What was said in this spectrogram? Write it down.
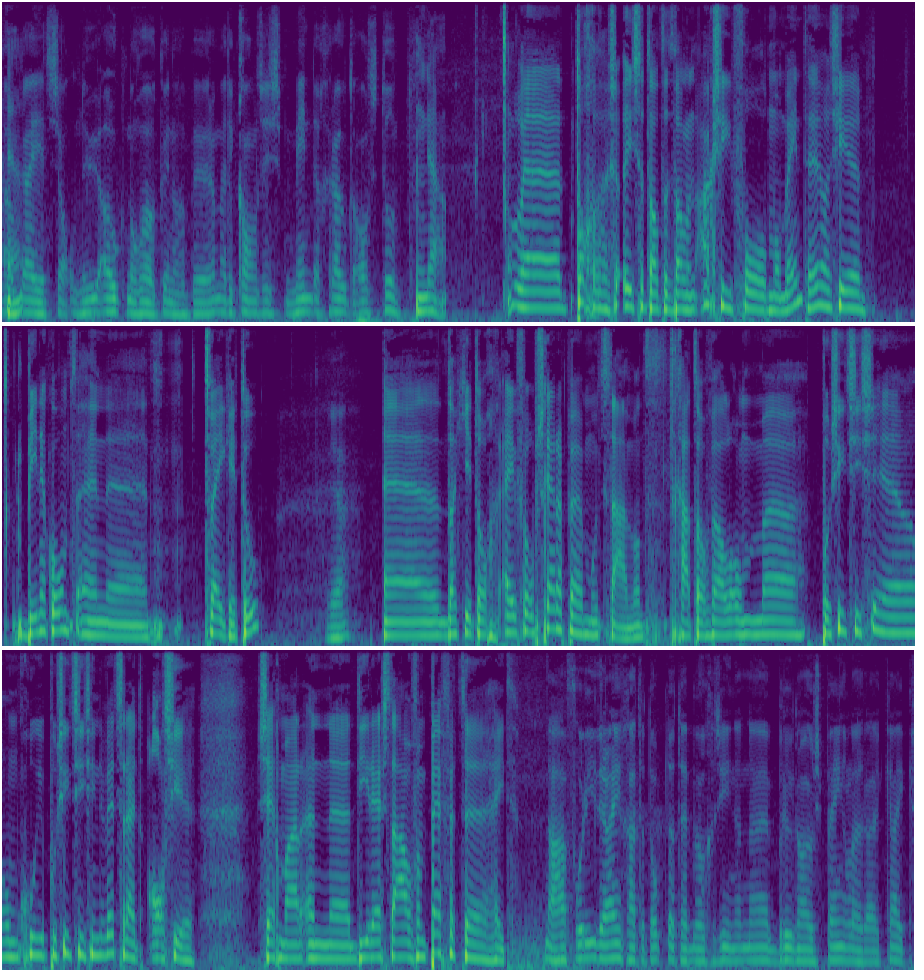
oké, okay, het zal nu ook nog wel kunnen gebeuren. Maar de kans is minder groot als toen. Ja. Uh, toch is het altijd wel een actievol moment. Hè? Als je binnenkomt en uh, twee keer toe. Ja. Uh, dat je toch even op scherp uh, moet staan. Want het gaat toch wel om uh, posities, om goede posities in de wedstrijd. Als je zeg maar een uh, Di Resta of een Peffert heet. Nou, voor iedereen gaat het op. Dat hebben we gezien aan Bruno Spengler. kijk,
